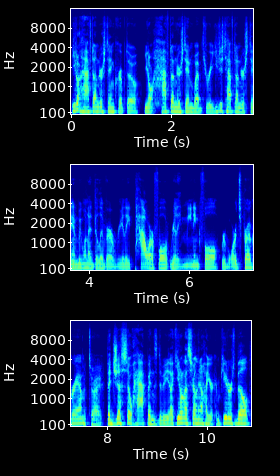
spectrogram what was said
you don't have to understand crypto. You don't have to understand Web3. You just have to understand we want to deliver a really powerful, really meaningful rewards program That's right. that just so happens to be like you don't necessarily know how your computer's built.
